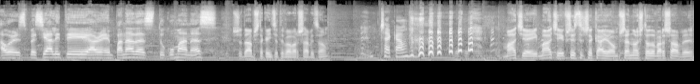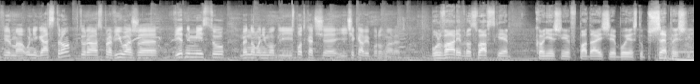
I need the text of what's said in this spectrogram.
Our specialty are empanadas tucumanas. Przydałaby się taka inicjatywa w Warszawie, co? Czekam. Maciej, Maciej, wszyscy czekają, przenoś to do Warszawy. Firma Unigastro, która sprawiła, że w jednym miejscu będą oni mogli spotkać się i ciekawie porozmawiać. Bulwary wrocławskie, koniecznie wpadajcie, bo jest tu przepysznie.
